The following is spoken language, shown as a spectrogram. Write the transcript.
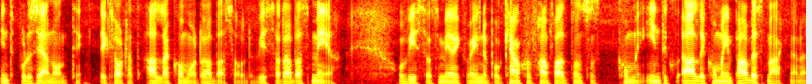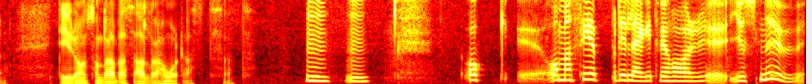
Inte producera någonting. Det är klart att alla kommer att drabbas av det. Vissa drabbas mer och vissa som Erik var inne på, kanske framförallt de som kommer, inte, aldrig kommer in på arbetsmarknaden. Det är ju de som drabbas allra hårdast. Så att. Mm, mm. Och eh, om man ser på det läget vi har eh, just nu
